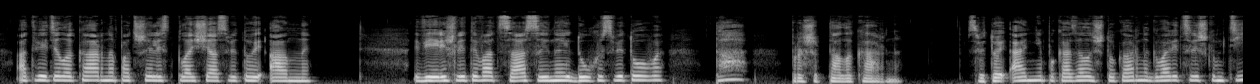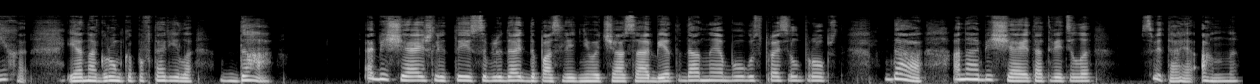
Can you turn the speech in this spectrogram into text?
— ответила Карна под шелест плаща святой Анны. «Веришь ли ты в Отца, Сына и Духа Святого?» «Да», — прошептала Карна. Святой Анне показалось, что Карна говорит слишком тихо, и она громко повторила «Да». «Обещаешь ли ты соблюдать до последнего часа обет, данное Богу?» — спросил Пробст. «Да, она обещает», — ответила святая Анна.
